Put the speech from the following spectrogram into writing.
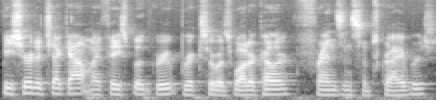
Be sure to check out my Facebook group, Rick Surowicz Watercolor, friends and subscribers.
